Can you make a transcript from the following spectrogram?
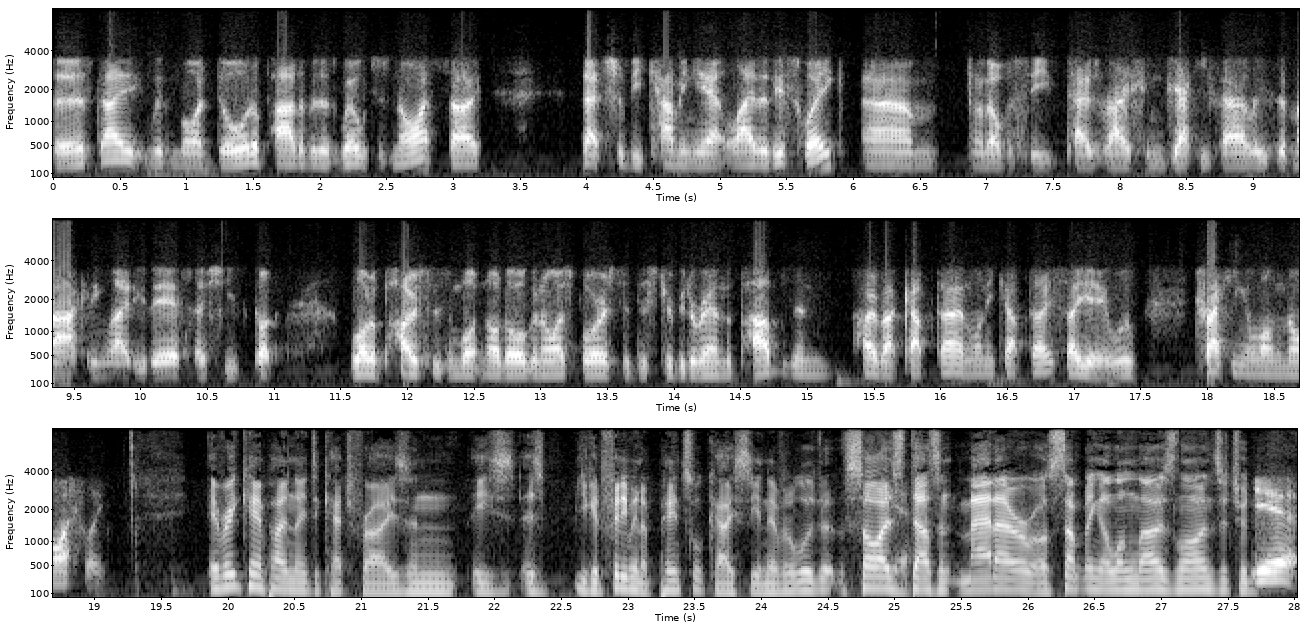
Thursday with my daughter, part of it as well, which is nice. So that should be coming out later this week. Um, and obviously, Tasracing, Jackie Farley's the marketing lady there, so she's got a lot of posters and whatnot organised for us to distribute around the pubs and Hobart Cup Day and Lonnie Cup Day. So yeah, we're tracking along nicely. Every campaign needs a catchphrase, and he's, is, you could fit him in a pencil case. The inevitable the size Yeah. doesn't matter, or something along those lines that should Yeah.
